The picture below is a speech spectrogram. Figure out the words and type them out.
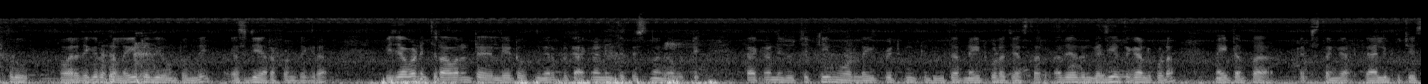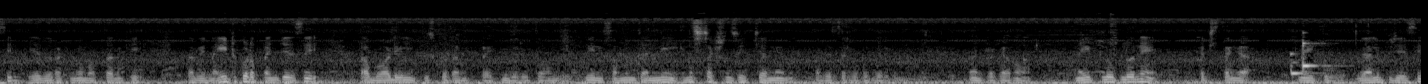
ఇప్పుడు వారి దగ్గర ఒక లైట్ అది ఉంటుంది ఎస్డిఆర్ఎఫ్ వాళ్ళ దగ్గర. విజయవాడ నుంచి రావాలంటే లేట్ అవుతుంది కానీ ఇప్పుడు కాకినాడ నుంచి తెప్పిస్తున్నాం కాబట్టి కాకినాడ నుంచి వచ్చే టీం వాళ్ళు లైట్ పెట్టుకుని దిగుతారు. నైట్ కూడా చేస్తారు. అదేవిధంగా గజేతగాళ్ళు కూడా నైట్ అంతా ఖచ్చితంగా గాలింపు చేసి ఏదో రకంగా మొత్తానికి అవి నైట్ కూడా పనిచేసి ఆ బాడీని తీసుకోవడానికి ప్రయత్నం జరుగుతూ ఉంది దీనికి సంబంధించి అన్ని ఇన్స్ట్రక్షన్స్ ఇచ్చాను నేను. ఆదేశాలు ఇవ్వడం జరిగింది. దాని ప్రకారం నైట్ లోపులోనే ఖచ్చితంగా నైట్ గాలింపు చేసి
